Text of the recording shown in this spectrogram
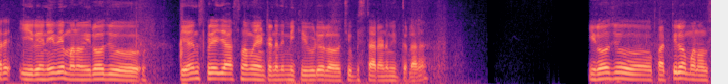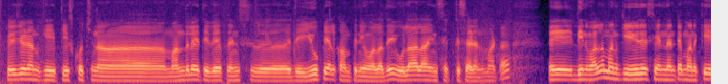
సరే ఈ ఎనీవే మనం ఈరోజు ఏం స్ప్రే చేస్తున్నామో ఏంటనేది మీకు ఈ వీడియోలో చూపిస్తారని మిత్రులారా? ఈరోజు పత్తిలో మనం స్ప్రే చేయడానికి తీసుకొచ్చిన మందులు అయితే ఇవే ఫ్రెండ్స్ ఇది యూపీఎల్ కంపెనీ వాళ్ళది ఉలాలా ఇన్సెక్టిసైడ్ అనమాట దీనివల్ల మనకి యూజెస్ ఏంటంటే మనకి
